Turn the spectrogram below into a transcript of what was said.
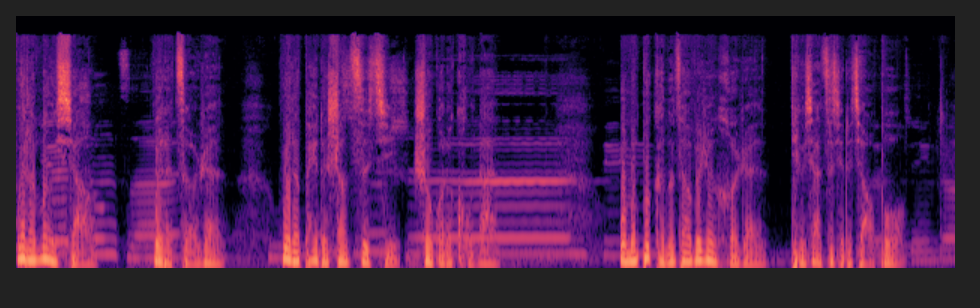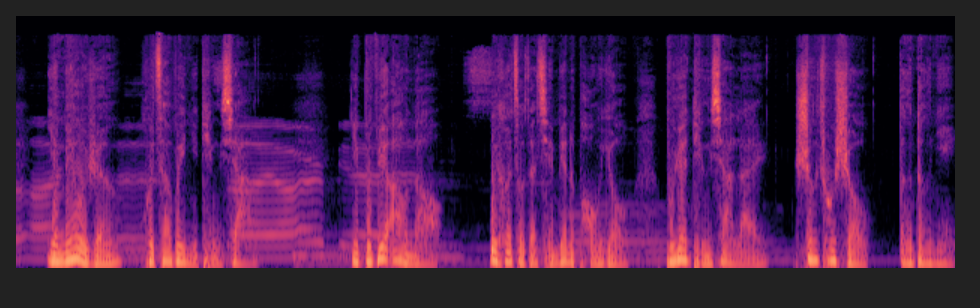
为了梦想。为了责任，为了配得上自己受过的苦难，我们不可能再为任何人停下自己的脚步，也没有人会再为你停下。你不必懊恼，为何走在前边的朋友不愿停下来伸出手等等你；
